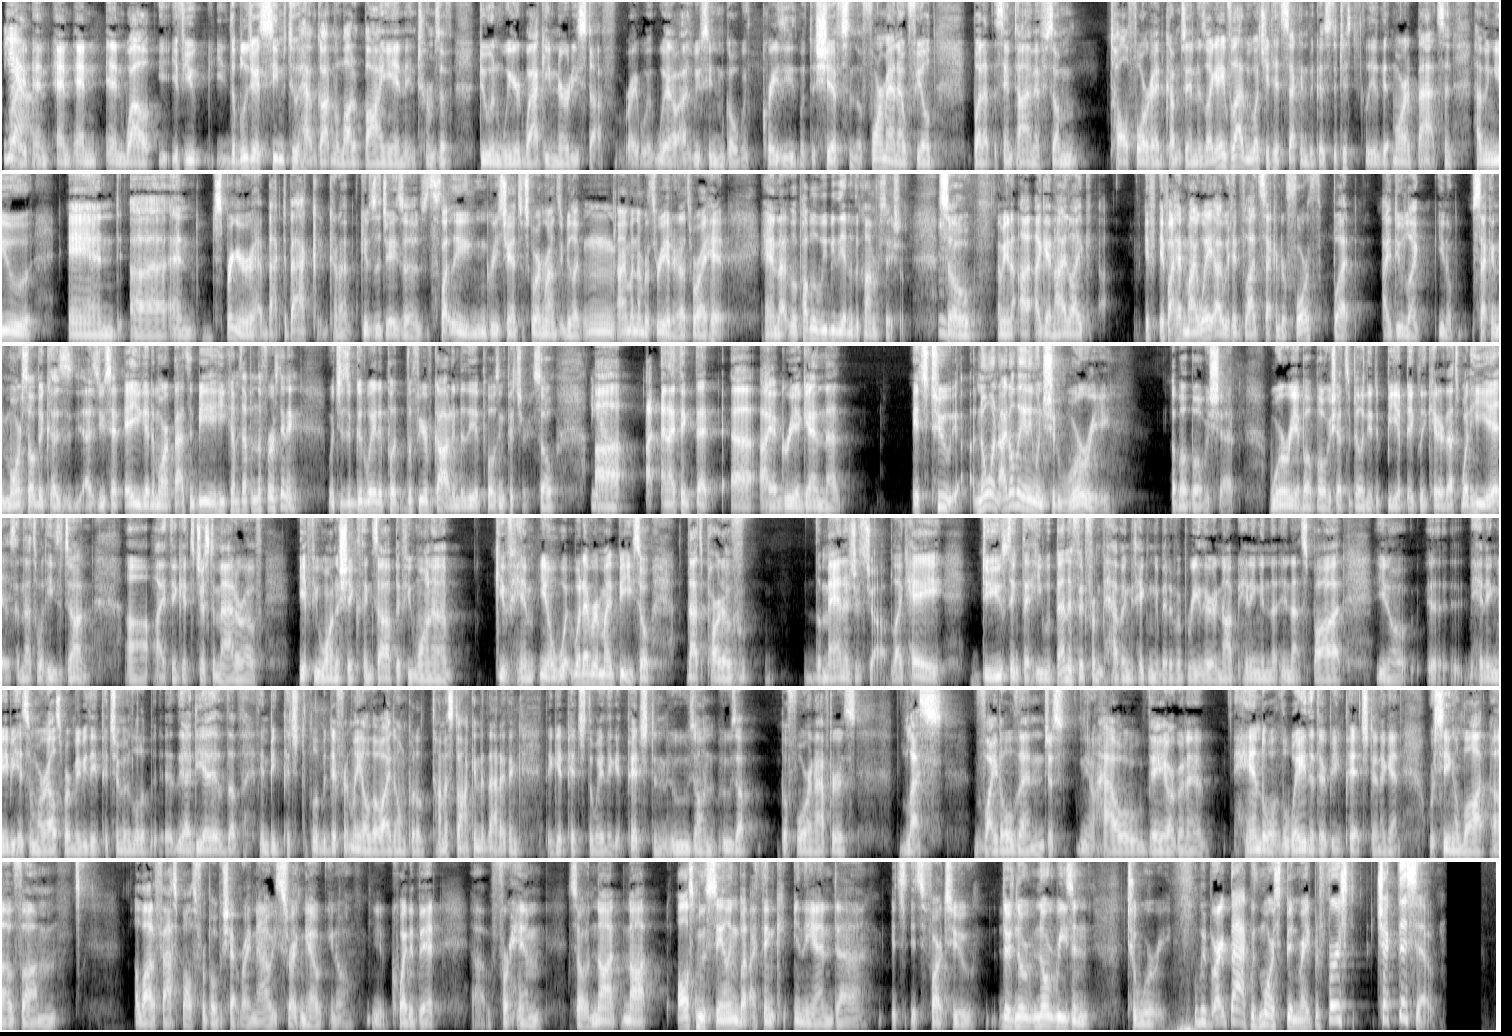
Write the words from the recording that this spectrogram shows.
Yeah. right and and and and while if you the blue jays seems to have gotten a lot of buy-in in terms of doing weird wacky nerdy stuff right well as we've seen them go with crazy with the shifts and the four-man outfield but at the same time if some tall forehead comes in and is like, "Hey, Vlad, we want you to hit second because statistically you'll get more at bats." And having you and uh, and Springer back to back kind of gives the Jays a slightly increased chance of scoring runs. And be like, mm, "I'm a number three hitter. That's where I hit," and that will probably be the end of the conversation. So, I mean, I, again, I like if if I had my way, I would hit Vlad second or fourth, but. I do like, you know, second more so because, as you said, A, you get him more at bats, and B, he comes up in the first inning, which is a good way to put the fear of God into the opposing pitcher. So, uh, I- and I think that uh, I agree again that it's too, no one, I don't think anyone should worry about Bo Bichette, worry about Bo Bichette's ability to be a big league hitter. That's what he is, and that's what he's done. Uh, I think it's just a matter of if you want to shake things up, if you want to give him, you know, wh- whatever it might be. So that's part of the manager's job. Like, hey, do you think that he would benefit from having taking a bit of a breather, not hitting in the in that spot? You know, uh, hitting maybe hit somewhere else where maybe they pitch him a little. bit. The idea of, of him being pitched a little bit differently, although I don't put a ton of stock into that. I think they get pitched the way they get pitched, and who's on who's up before and after is less vital than just you know how they are going to handle the way that they're being pitched. And again, we're seeing a lot of. Um, a lot of fastballs for Bo Bichette right now. He's striking out, you know, you know quite a bit uh, for him. So not not all smooth sailing, but I think in the end, uh, it's it's far too. There's no no reason to worry. We'll be right back with more spin rate, but first, check this out.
